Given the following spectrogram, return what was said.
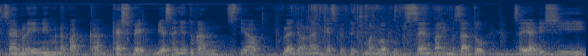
Saya beli ini mendapatkan cashback. Biasanya itu kan setiap belanja online cashback itu cuma 20% paling besar tuh. Saya di si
